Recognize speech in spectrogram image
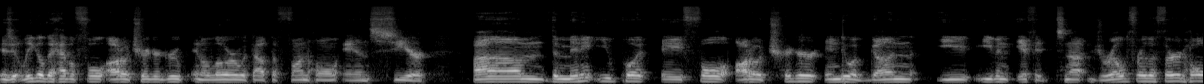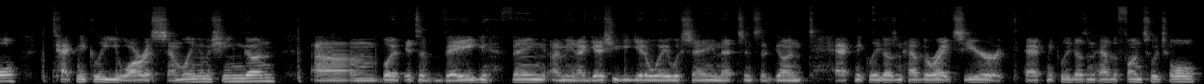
Is it legal to have a full auto trigger group in a lower without the fun hole and sear? Um, the minute you put a full auto trigger into a gun, even if it's not drilled for the third hole, technically you are assembling a machine gun. Um, but it's a vague thing. I mean, I guess you could get away with saying that since the gun technically doesn't have the right sear or technically doesn't have the fun switch hole,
